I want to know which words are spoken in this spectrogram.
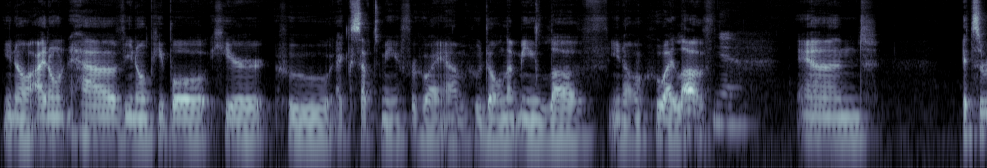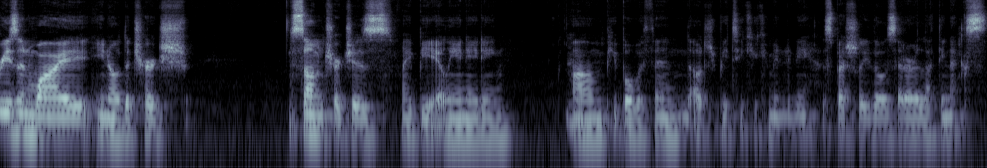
You know i don't have you know people here who accept me for who i am who don't let me love you know who i love. Yeah. And it's the reason why you know the church some churches might be alienating um, mm-hmm. people within the lgbtq community especially those that are latinx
